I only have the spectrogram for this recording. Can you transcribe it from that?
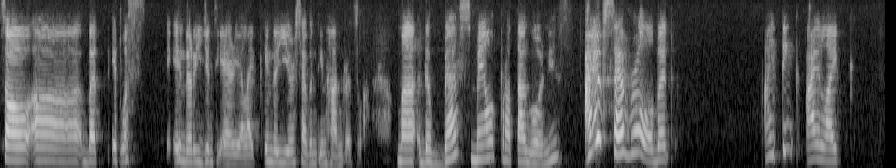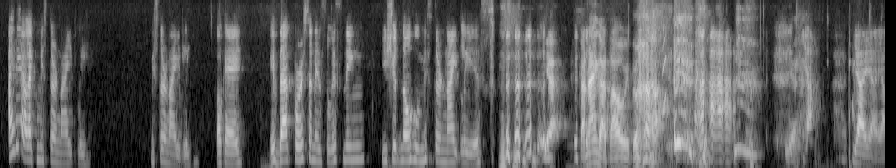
so uh, but it was in the Regency area like in the year 1700s lah Ma, the best male protagonist I have several but I think I like I think I like Mr. Knightley Mr. Knightley okay if that person is listening you should know who Mr. Knightley is. ya, karena nggak tahu itu. ya. Ya, ya, ya.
